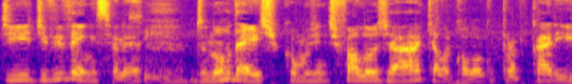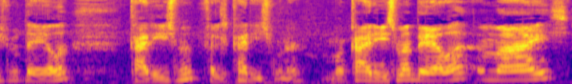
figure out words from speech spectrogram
de, de vivência, né? Do Nordeste, como a gente falou já, que ela coloca o próprio carisma dela. Carisma, falei de carisma, né? Uma carisma dela, mas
